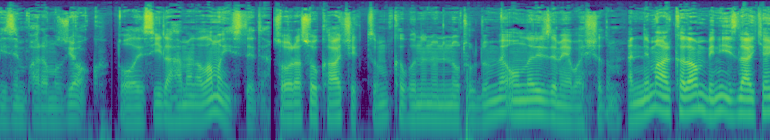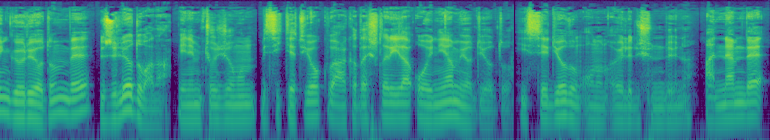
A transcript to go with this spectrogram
Bizim paramız yok. Dolayısıyla hemen alamayız dedi. Sonra sokağa çıktım, kapının önüne oturdum ve onları izlemeye başladım. Annemi arkadan beni izlerken görüyordum ve üzülüyordu bana. Benim çocuğumun bisikleti yok ve arkadaşlarıyla oynayamıyor diyordu. Hissediyordum onun öyle düşündüğünü. Annem de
